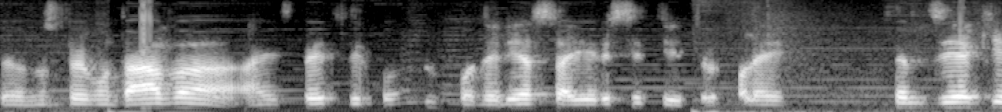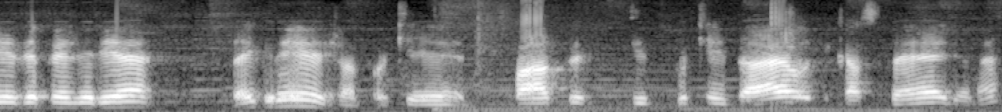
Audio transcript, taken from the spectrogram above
nos perguntava a respeito de quando poderia sair esse título. Eu falei, sempre dizia que dependeria da igreja, porque de fato esse título quem dá é o de Castério, né?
